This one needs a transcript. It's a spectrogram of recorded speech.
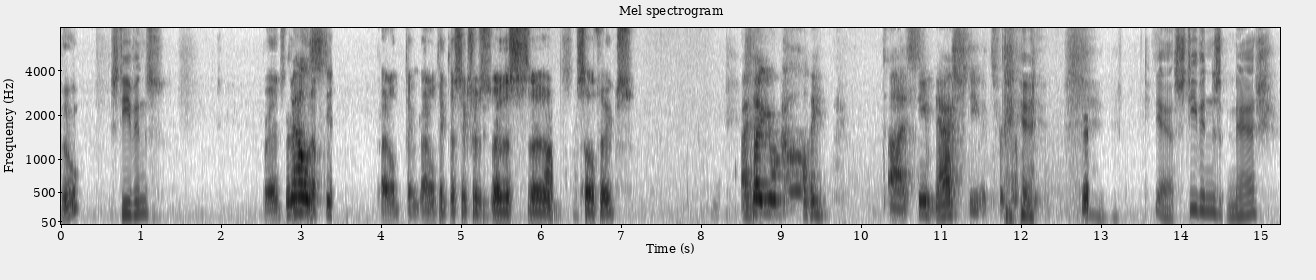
Who? Stevens? Brad Who the hell is Steve? I don't think I don't think the Sixers or the uh, Celtics. I thought you were calling uh, Steve Nash Stevens for something. yeah, Stevens Nash.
